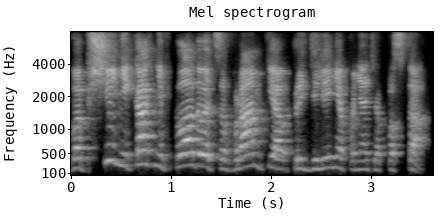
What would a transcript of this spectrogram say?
вообще никак не вкладывается в рамки определения понятия поста.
